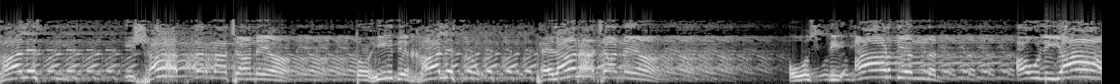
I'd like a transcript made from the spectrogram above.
خالص اشاعت کرنا چاہنے ہاں۔ توحید خالص پھیلانا چاہنے ہاں۔ اس دی آر دے اندر اولیاء،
